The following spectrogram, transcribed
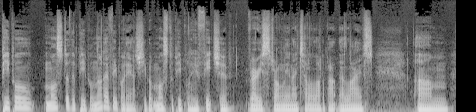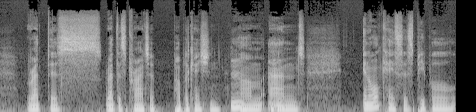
people, most of the people, not everybody actually, but most of the people who feature very strongly, and I tell a lot about their lives, um, read this read this prior to publication, Mm. um, Mhm. and in all cases, people.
